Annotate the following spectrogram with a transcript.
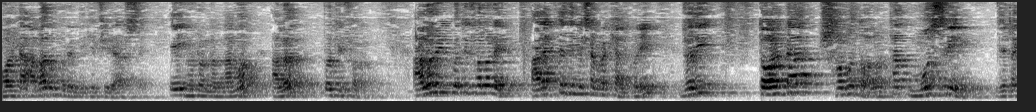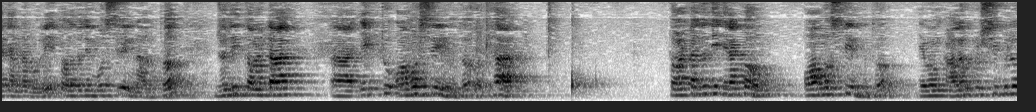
বলটা আবার উপরের দিকে ফিরে আসছে। এই ঘটনার নামও আলোর প্রতিফলন। আলোর এই প্রতিফলনে আরেকটা জিনিস আমরা খেয়াল করি, যদি তলটা সমতল, অর্থাৎ মসৃণ, যেটাকে আমরা বলি, তল যদি মসৃণ না হতো, যদি তলটা একটু অমসৃণ হতো, অর্থাৎ তলটা যদি এরকম অমসৃণ হতো এবং আলোক রশ্মিগুলো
